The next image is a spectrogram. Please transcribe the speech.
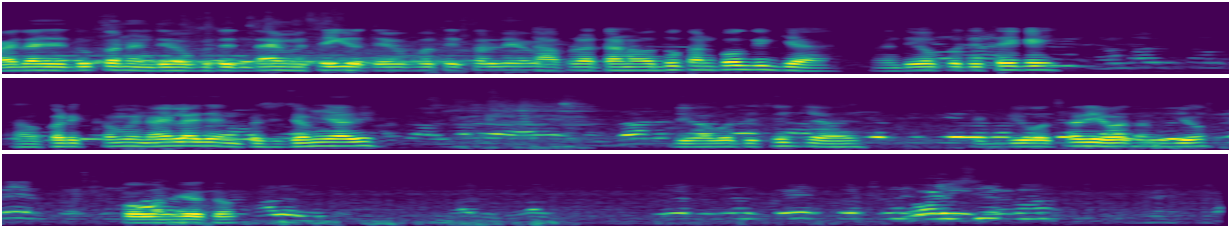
વાયદાજી દુકાને દેવપતિ ટાઈમે થઈ ગયો દેવપતિ કરી લેવા. આપણે ત્રણ દુકાન પોગી ગયા અને દેવપતિ થઈ ગઈ. હવે ઘડીક ખમીને આવેલા છે ને પછી જમી આવી. દેવાપતિ થઈ ગયા એક દીવો સરી વતન ગયો. પવન એ તો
